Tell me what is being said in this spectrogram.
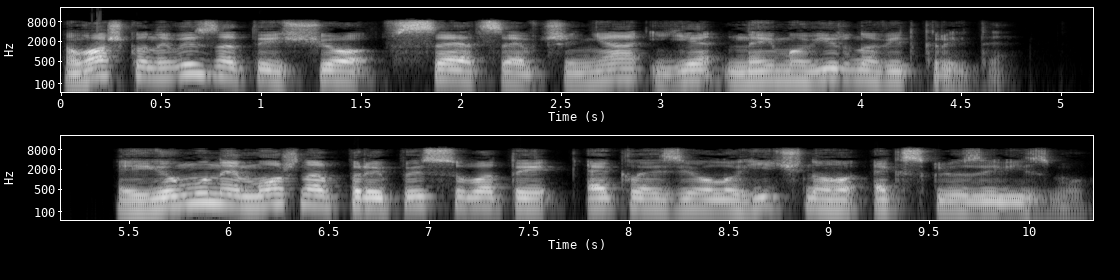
Важко не визнати, що все це вчення є неймовірно відкрите. Йому не можна приписувати еклезіологічного ексклюзивізму.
